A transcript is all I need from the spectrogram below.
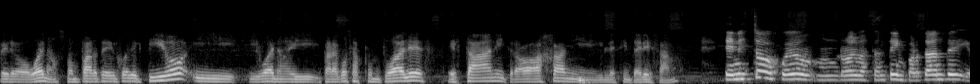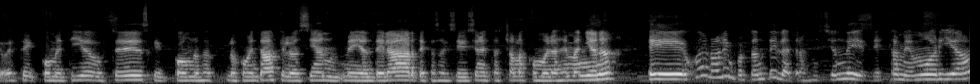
pero bueno, son parte del colectivo y, bueno, y para cosas puntuales están y trabajan y les interesan. En esto juega un rol bastante importante, digo, este cometido de ustedes, que como nos, comentabas que lo hacían mediante el arte, estas exhibiciones, estas charlas como las de mañana, eh, juega un rol importante la transmisión de, esta memoria,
